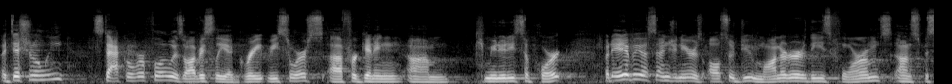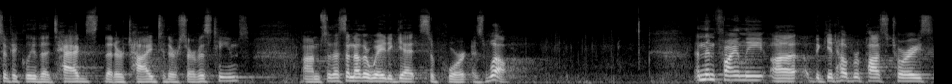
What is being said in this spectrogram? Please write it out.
Additionally, Stack Overflow is obviously a great resource uh, for getting um, community support, but AWS engineers also do monitor these forums, um, specifically the tags that are tied to their service teams. Um, so that's another way to get support as well. And then finally, uh, the GitHub repositories.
